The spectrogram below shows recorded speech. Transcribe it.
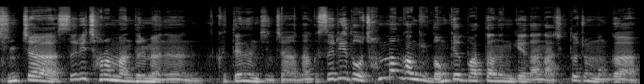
진짜 3처럼 만들면은 그때는 진짜 난 그 3도 천만 관객 넘게 봤다는 게 난 아직도 좀 뭔가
